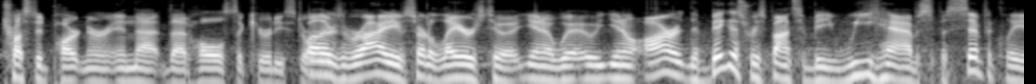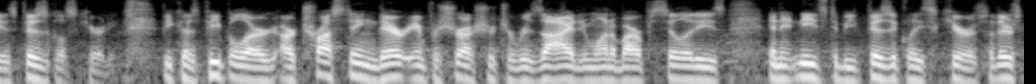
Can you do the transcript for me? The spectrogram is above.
trusted partner in that, that whole security story? Well, there's a variety of sort of layers to it. You know, we, you know, our, the biggest responsibility we have specifically is physical security, because people are, are trusting their infrastructure to reside in one of our facilities, and it needs to be physically secure. So there's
